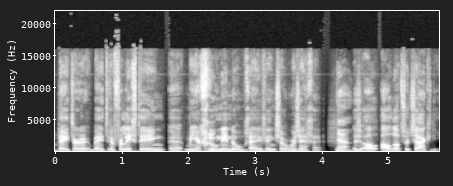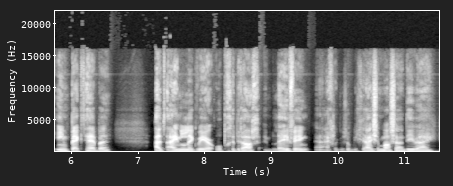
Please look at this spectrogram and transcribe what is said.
beter, betere verlichting, meer groen in de omgeving, zullen we maar zeggen. Ja. Dus al, al dat soort zaken die impact hebben, uiteindelijk weer op gedrag en beleving. En eigenlijk dus op die grijze massa die wij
